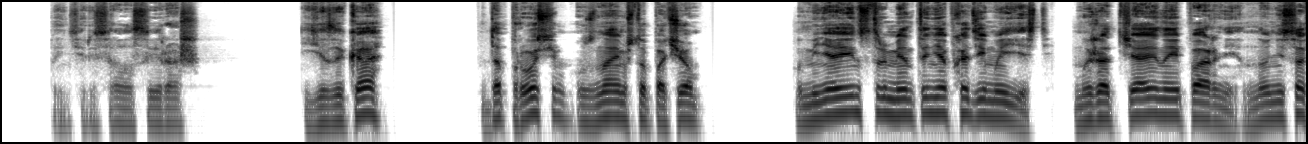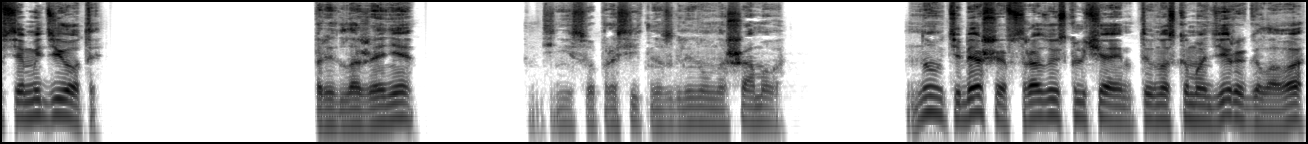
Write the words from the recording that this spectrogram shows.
— поинтересовался Ираш. — Языка? Допросим, узнаем, что почем. У меня и инструменты необходимые есть. Мы же отчаянные парни, но не совсем идиоты. Предложение? Денис вопросительно взглянул на Шамова. Ну, тебя, шеф, сразу исключаем. Ты у нас командир и голова.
